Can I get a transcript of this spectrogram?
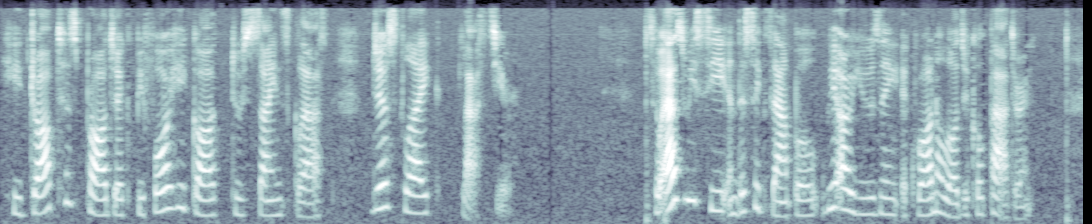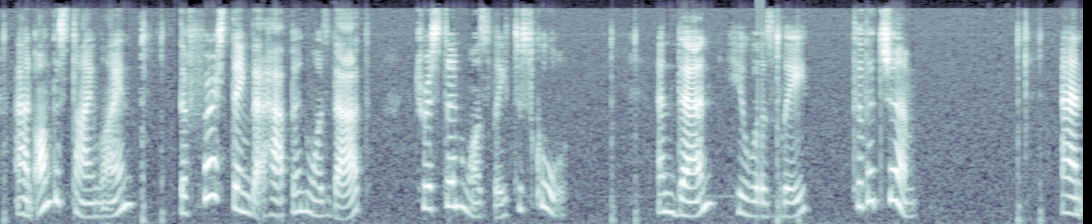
he dropped his project before he got to science class, just like last year. So as we see in this example, we are using a chronological pattern. And on this timeline, the first thing that happened was that Tristan was late to school and then he was late to the gym. And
